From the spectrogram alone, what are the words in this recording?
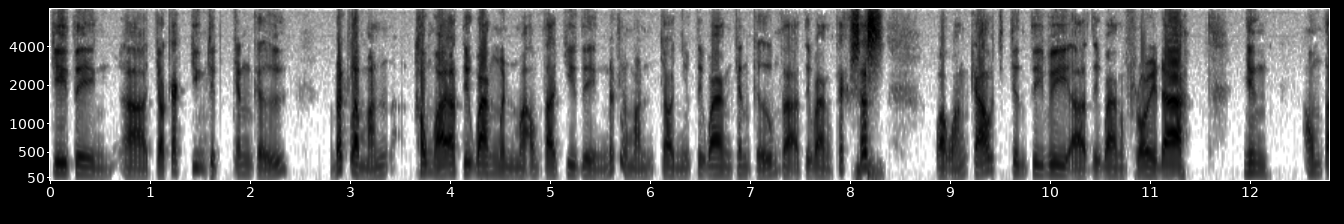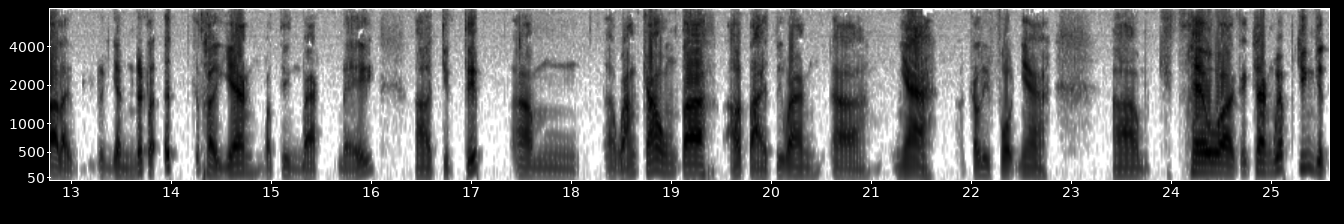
chi tiền à, cho các chiến dịch tranh cử rất là mạnh. Không phải ở tiểu bang mình mà ông ta chi tiền rất là mạnh cho những tiểu bang tranh cử. Ông ta ở tiểu bang Texas và quảng cáo trên TV ở tiểu bang Florida. Nhưng ông ta lại dành rất là ít cái thời gian và tiền bạc để à, trực tiếp um, à, quảng cáo ông ta ở tại tiểu bang à, nhà California. À, theo à, cái trang web chiến dịch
